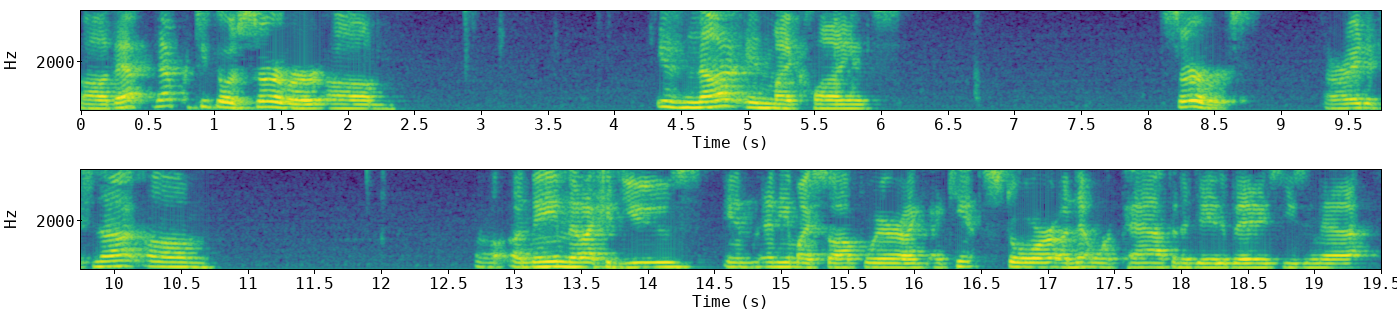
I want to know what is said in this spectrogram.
Uh, that, that particular server um, is not in my client's servers. All right, it's not um, a name that I could use in any of my software. I, I can't store a network path in a database using that.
